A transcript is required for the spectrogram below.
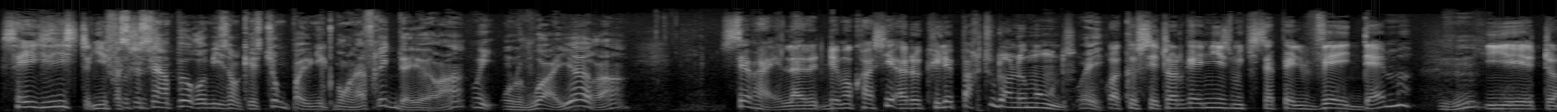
Ça existe. Il faut Parce que se- c'est un peu remis en question, pas uniquement en Afrique d'ailleurs. hein. Oui. On le voit ailleurs. Hein. C'est vrai, la démocratie a reculé partout dans le monde. Oui. Je crois que cet organisme qui s'appelle VEDEM, Mhm. qui est un,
